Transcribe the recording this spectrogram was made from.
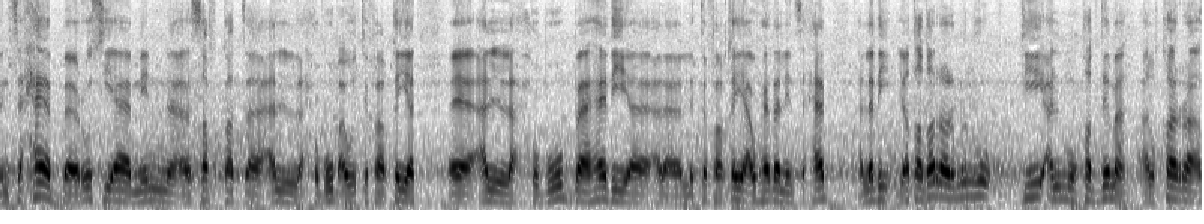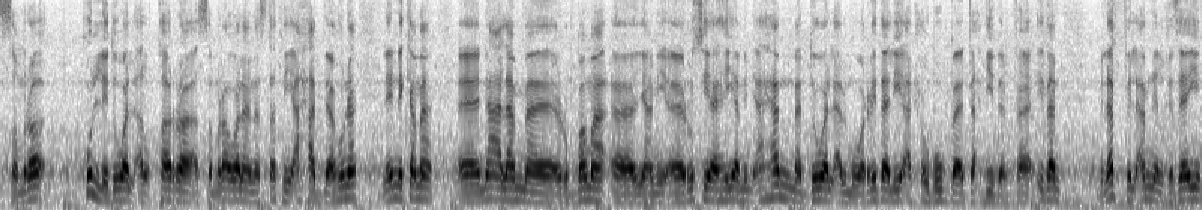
انسحاب روسيا من صفقة الحبوب أو اتفاقية الحبوب. هذه الاتفاقية أو هذا الانسحاب الذي يتضرر منه في المقدمة القارة السمراء. كل دول القارة السمراء ولا نستثني أحد هنا لأن كما نعلم ربما يعني روسيا هي من أهم الدول الموردة للحبوب تحديدا. فإذا ملف الأمن الغذائي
